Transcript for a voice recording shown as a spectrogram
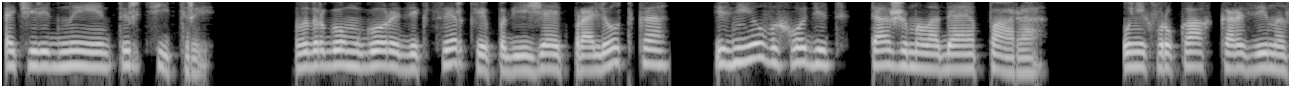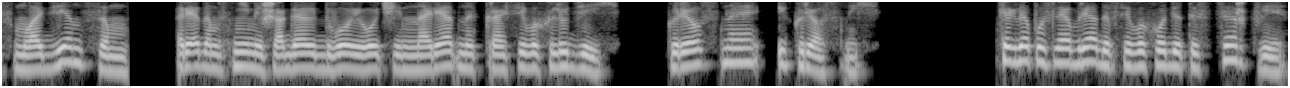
очередные интертитры. В другом городе к церкви подъезжает пролетка, из нее выходит та же молодая пара. У них в руках корзина с младенцем, рядом с ними шагают двое очень нарядных, красивых людей — крестная и крестный. Когда после обряда все выходят из церкви,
